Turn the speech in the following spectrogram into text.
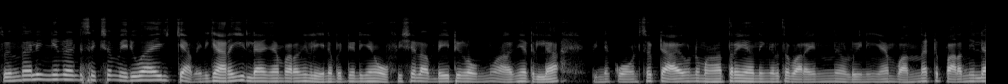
സോ എന്തായാലും ഇങ്ങനെ രണ്ട് സെക്ഷൻ വരുമായിരിക്കാം. എനിക്കറിയില്ല. ഞാൻ പറഞ്ഞില്ല ഇതിനെ പറ്റിയിട്ട് ഞാൻ ഒഫീഷ്യൽ അപ്ഡേറ്റുകളൊന്നും അറിഞ്ഞിട്ടില്ല. പിന്നെ കോൺസെപ്റ്റ് ആയതുകൊണ്ട് മാത്രമേ ഞാൻ നിങ്ങളടുത്ത് പറയുന്നേ ഉള്ളൂ. ഇനി ഞാൻ വന്നിട്ട് പറഞ്ഞില്ല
